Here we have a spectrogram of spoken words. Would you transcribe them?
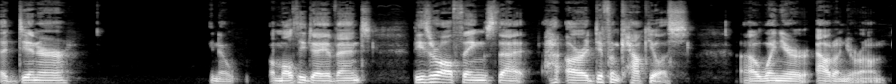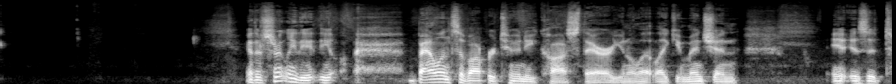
a dinner, you know, a multi-day event. These are all things that are a different calculus uh, when you're out on your own. Yeah, there's certainly the, the balance of opportunity cost there. You know, like you mentioned, is it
